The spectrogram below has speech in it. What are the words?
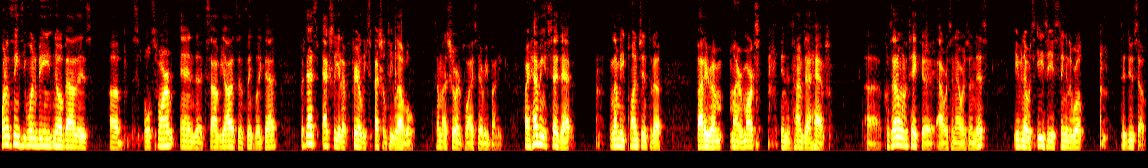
one of the things you want to be know about is uh, old Sfarim and uh, and things like that. But that's actually at a fairly specialty level, so I'm not sure it applies to everybody. All right, having said that, let me plunge into the body of my remarks in the time that I have. Because uh, I don't want to take uh, hours and hours on this, even though it's the easiest thing in the world to do so.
